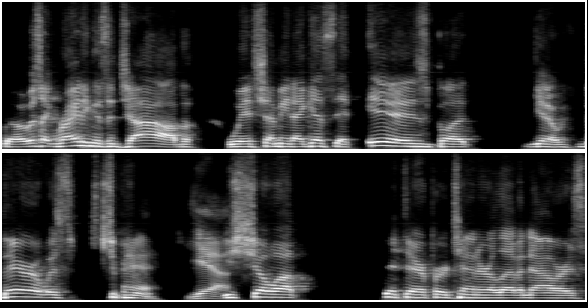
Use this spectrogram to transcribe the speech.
so it was like writing is a job which i mean i guess it is but you know, there it was Japan. Yeah. You show up, sit there for 10 or 11 hours.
